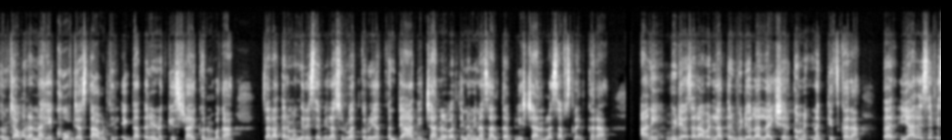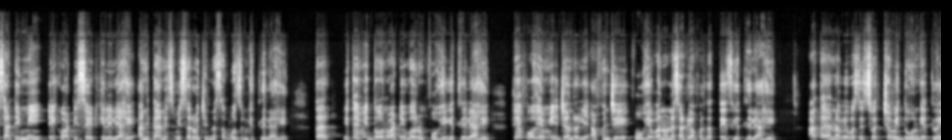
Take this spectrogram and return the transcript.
तुमच्या मुलांना ही खूप जास्त आवडतील. एकदा तरी नक्कीच ट्राय करून बघा. चला तर मग रेसिपीला सुरुवात करूयात. पण त्याआधी चॅनलवरती नवीन असाल तर प्लीज चॅनलला सबस्क्राईब करा. आणि व्हिडिओ जर आवडला तर व्हिडिओला लाईक शेअर कमेंट नक्कीच करा. तर या रेसिपीसाठी मी एक वाटी सेट केलेली आहे आणि त्यानेच मी सर्व चिन्ह मोजून घेतलेले आहे. तर इथे मी दोन वाटी भरून पोहे घेतलेले आहे. हे पोहे मी जनरली आपण जे पोहे बनवण्यासाठी वापरतात तेच घेतलेले आहे. आता यांना व्यवस्थित स्वच्छ मी धुवून घेतले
